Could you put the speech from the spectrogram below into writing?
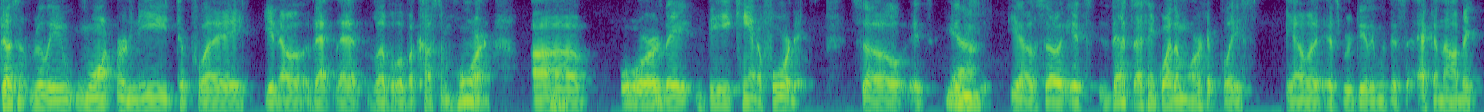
doesn't really want or need to play, you know, that that level of a custom horn, uh, or they b can't afford it. So it's Yeah. it's you know, so it's that's I think why the marketplace, you know, as we're dealing with this economic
